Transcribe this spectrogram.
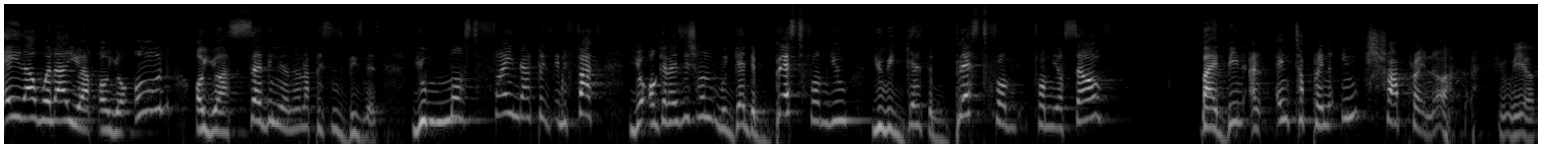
Either whether you are on your own or you are serving in another person's business, you must find that place. In fact, your organization will get the best from you, you will get the best from, from yourself, by being an entrepreneur, intrapreneur, if you will,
